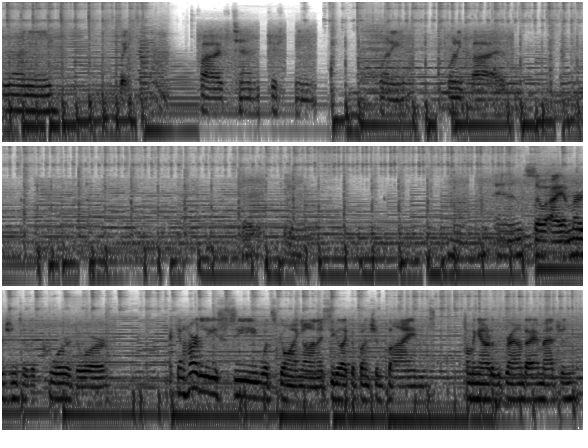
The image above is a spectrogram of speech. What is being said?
20. Wait. 5, 10, 15, 20, 25. And so I emerge into the corridor. I can hardly see what's going on. I see like a bunch of vines coming out of the ground, I imagine.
